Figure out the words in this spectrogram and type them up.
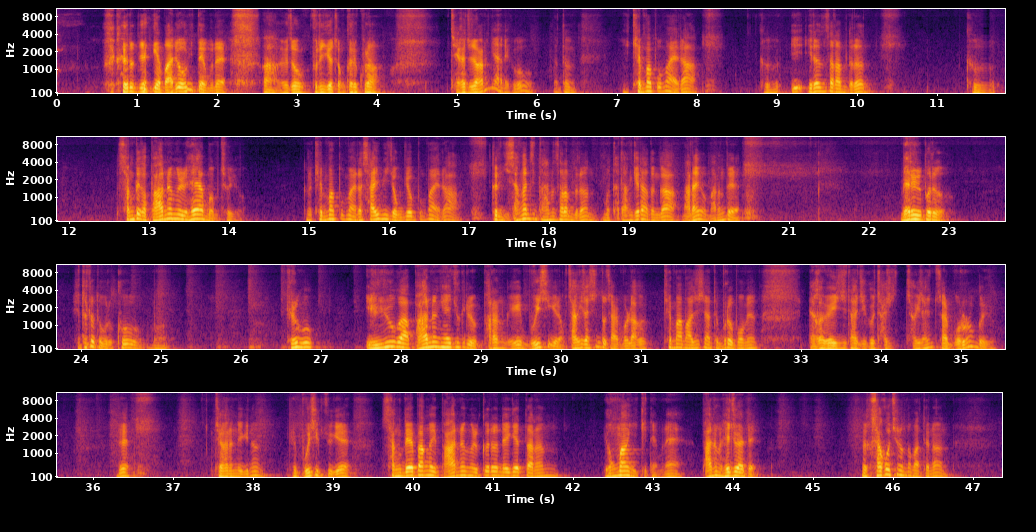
그런 이야기가 많이 오기 때문에 아 요즘 분위기가 좀 그렇구나. 제가 주장하는 게 아니고 어떤 이 캣맘뿐만 아니라 그 이, 이런 사람들은 그 상대가 반응을 해야 멈춰요. 그 캣맘뿐만 아니라 사이비 종교뿐만 아니라 그런 이상한 짓 하는 사람들은 뭐 다단계라든가 많아요. 많은데 매를 벌어 히틀러도 그렇고 뭐 결국 인류가 반응해 주기를 바라는 거예요. 무의식이라고. 자기 자신도 잘 몰라. 그 캣맘 아저씨한테 물어보면 내가 왜 이 짓 하지? 그 자기, 자기 자신도 잘 모르는 거예요. 근데 제가 하는 얘기는 그 무의식 중에 상대방의 반응을 끌어내겠다는 욕망이 있기 때문에 반응을 해줘야 돼. 사고 치는 놈한테는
